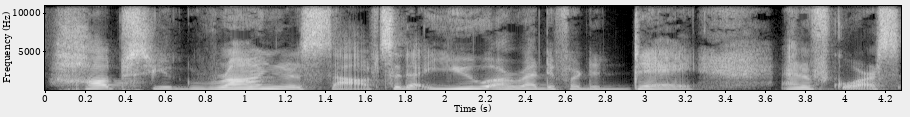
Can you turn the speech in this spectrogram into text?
helps you ground yourself so that you are ready for the day and of course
